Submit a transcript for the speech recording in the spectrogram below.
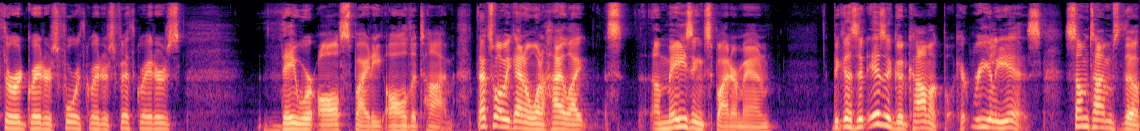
Third graders, fourth graders, fifth graders, they were all Spidey all the time. That's why we kind of want to highlight Amazing Spider Man because it is a good comic book. It really is. Sometimes the,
